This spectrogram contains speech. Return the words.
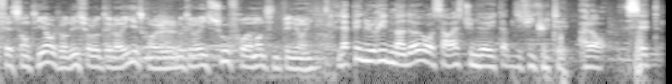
fait sentir aujourd'hui sur l'hôtellerie? Est-ce que l'hôtellerie souffre vraiment de cette pénurie? La pénurie de main-d'œuvre, ça reste une véritable difficulté. Alors, c'est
